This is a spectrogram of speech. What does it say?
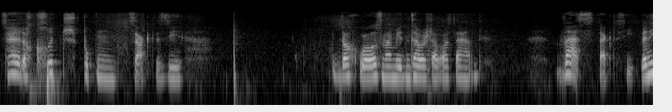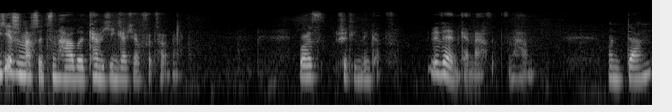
Soll er doch Krüt spucken, sagte sie. Doch Rose nahm ihr den Zauberstab aus der Hand. Was? sagte sie. Wenn ich eh schon nachsitzen habe, kann ich ihn gleich auch verzaubern. Rose schüttelte den Kopf. Wir werden kein Nachsitzen haben. Und dann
